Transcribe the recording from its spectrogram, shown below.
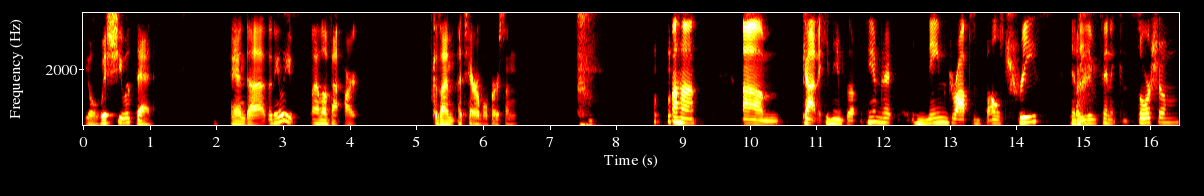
you'll wish she was dead. And uh, then he leaves. I love that part because I'm a terrible person. uh huh. Um, God, he names up he name drops Baltrice and the Infinite Consortium,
